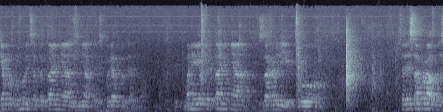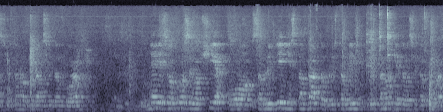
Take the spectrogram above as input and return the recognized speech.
я пропоную це питання зняти з порядку денного. У мене є питання взагалі про целесообразности установки там светофора. У меня есть вопросы вообще о соблюдении стандартов при установке этого светофора.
